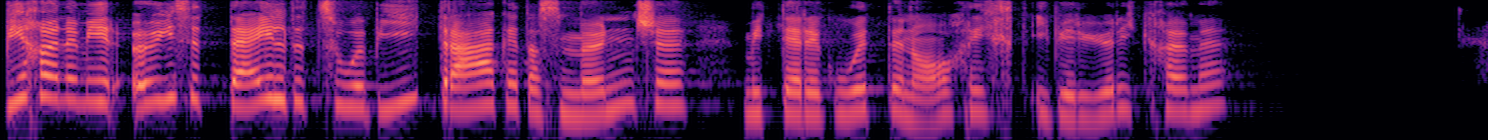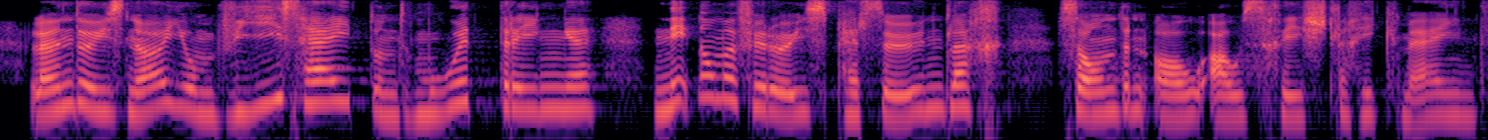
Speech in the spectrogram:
Wie können wir unseren Teil dazu beitragen, dass Menschen mit dieser guten Nachricht in Berührung kommen? Lasst uns neu um Weisheit und Mut dringen, nicht nur für uns persönlich, sondern auch als christliche Gemeinde.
